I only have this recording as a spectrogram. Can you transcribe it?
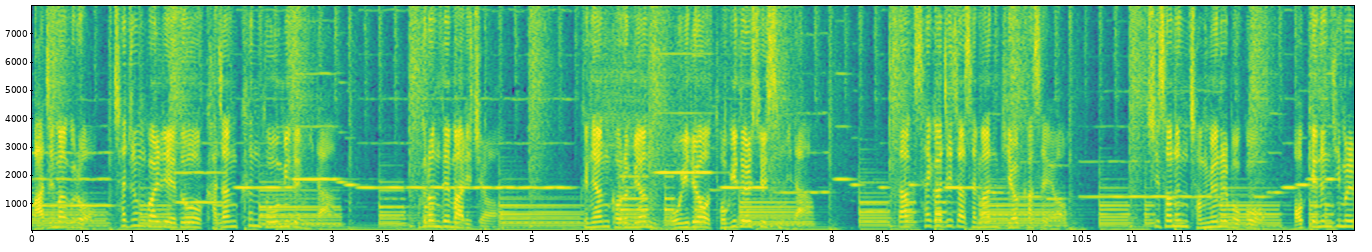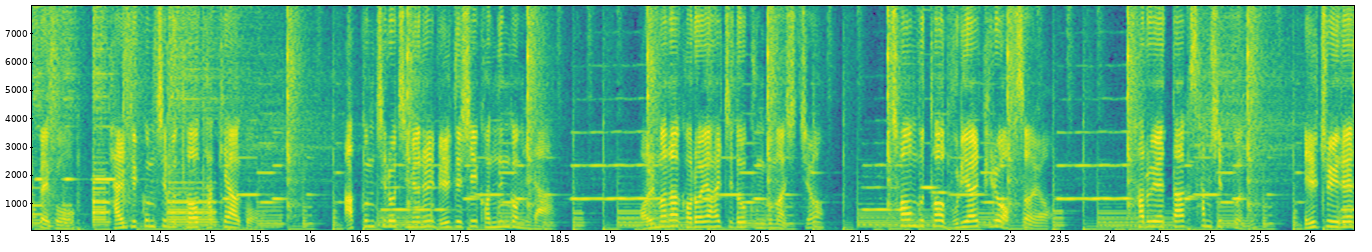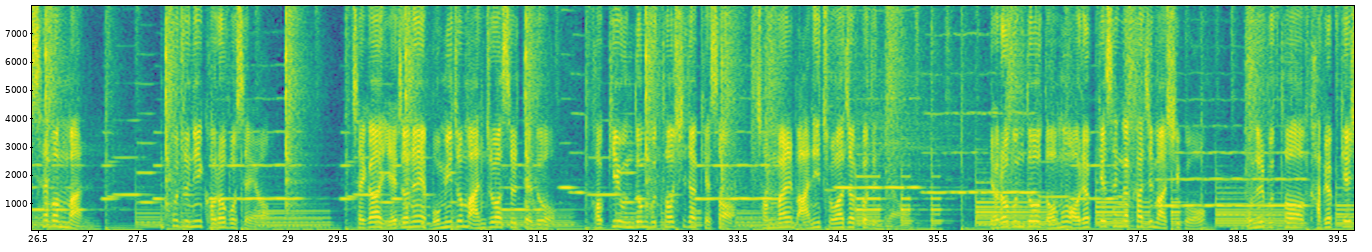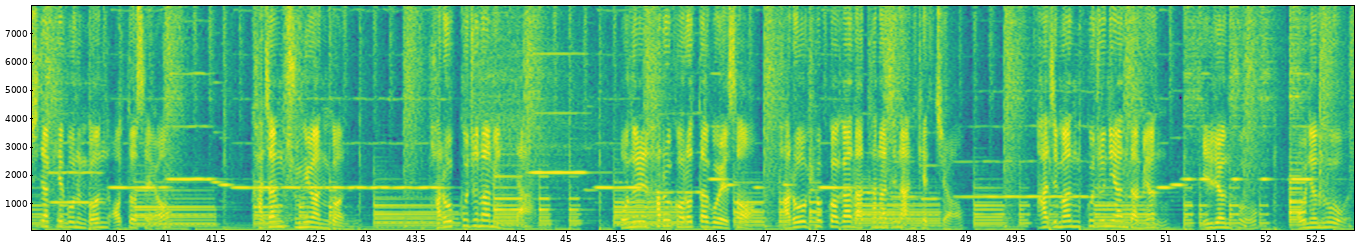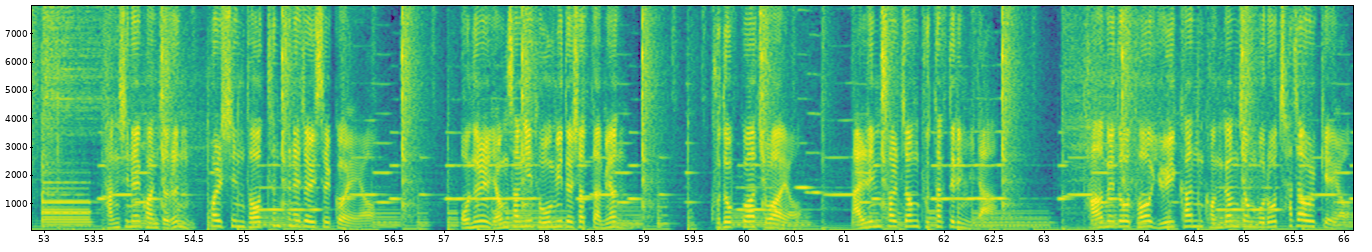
마지막으로 체중 관리에도 가장 큰 도움이 됩니다. 그런데 말이죠. 그냥 걸으면 오히려 독이 될 수 있습니다. 딱 세 가지 자세만 기억하세요. 시선은 정면을 보고 어깨는 힘을 빼고 발 뒤꿈치부터 닿게 하고 앞꿈치로 지면을 밀듯이 걷는 겁니다. 얼마나 걸어야 할지도 궁금하시죠? 처음부터 무리할 필요 없어요. 하루에 딱 30분, 일주일에 3번만 꾸준히 걸어보세요. 제가 예전에 몸이 좀 안 좋았을 때도 걷기 운동부터 시작해서 정말 많이 좋아졌거든요. 여러분도 너무 어렵게 생각하지 마시고 오늘부터 가볍게 시작해보는 건 어떠세요? 가장 중요한 건 바로 꾸준함입니다. 오늘 하루 걸었다고 해서 바로 효과가 나타나진 않겠죠. 하지만 꾸준히 한다면 1년 후, 5년 후 당신의 관절은 훨씬 더 튼튼해져 있을 거예요. 오늘 영상이 도움이 되셨다면 구독과 좋아요, 알림 설정 부탁드립니다. 다음에도 더 유익한 건강 정보로 찾아올게요.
